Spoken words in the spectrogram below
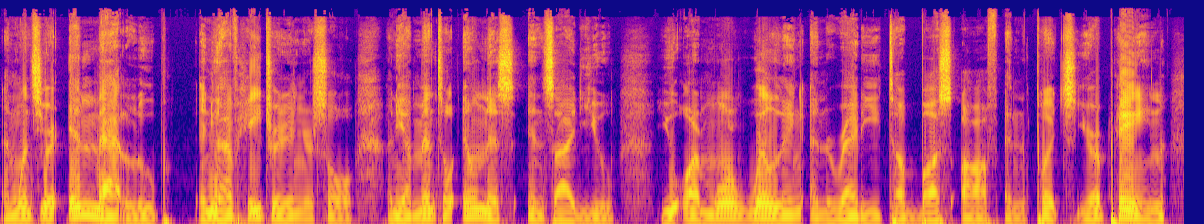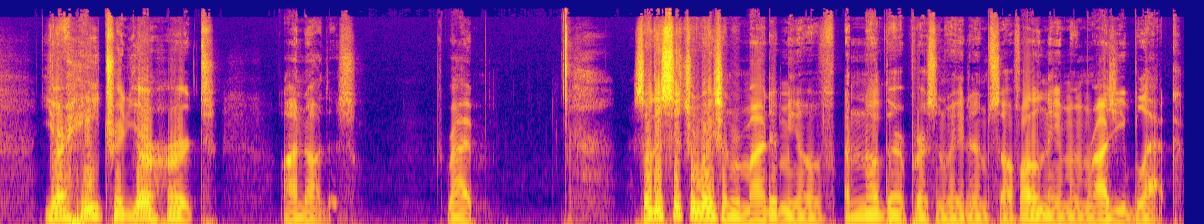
And once you're in that loop and you have hatred in your soul and you have mental illness inside you, you are more willing and ready to bust off and put your pain, your hatred, your hurt on others. Right? So this situation reminded me of another person who hated himself. I'll name him Raji Black,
